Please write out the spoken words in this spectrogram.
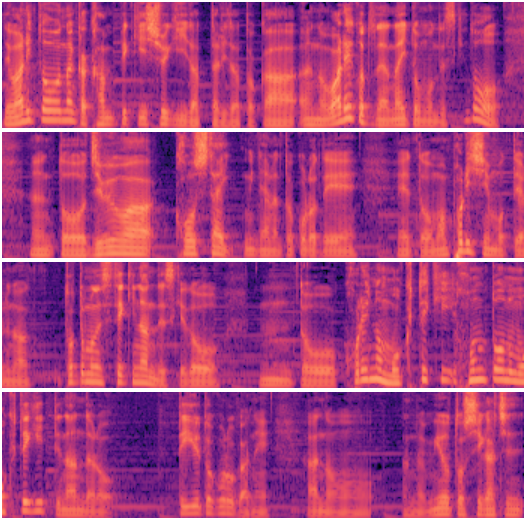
で割となんか完璧主義だったりだとかあの悪いことではないと思うんですけど、うんと、自分はこうしたいみたいなところで、えーとまあ、ポリシー持ってやるのはとても、ね、素敵なんですけど、うんとこれの目的本当の目的って何だろうっていうところがね、あの見落としがち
